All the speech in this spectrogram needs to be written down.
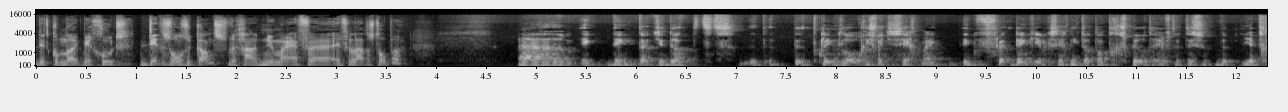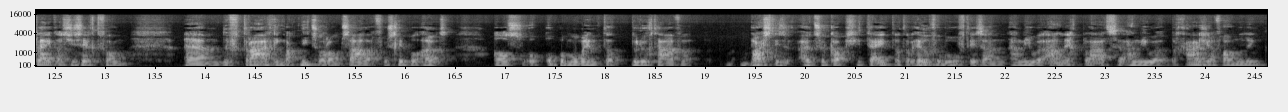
dit komt nooit meer goed. Dit is onze kans. We gaan het nu maar even, even laten stoppen. Um, ik denk dat je dat. Het, het, klinkt logisch wat je zegt, maar ik, ik, denk eerlijk gezegd niet dat dat gespeeld heeft. Het is, je hebt gelijk als je zegt van um, de vertraging pakt niet zo rampzalig voor Schiphol uit als op het moment dat de luchthaven barst uit zijn capaciteit, dat er heel veel behoefte is aan, aan nieuwe aanlegplaatsen, aan nieuwe bagageafhandeling.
